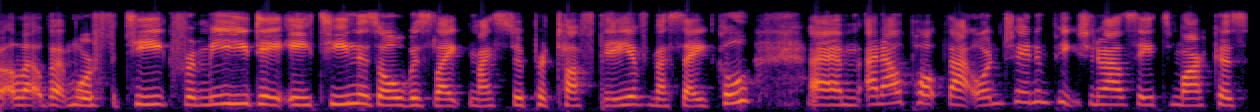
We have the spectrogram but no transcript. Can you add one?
got a little bit more fatigue. For me, day 18 is always like my super tough day of my cycle. Um, and I'll pop that on Training Peaks. You know, I'll say to Marcus,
